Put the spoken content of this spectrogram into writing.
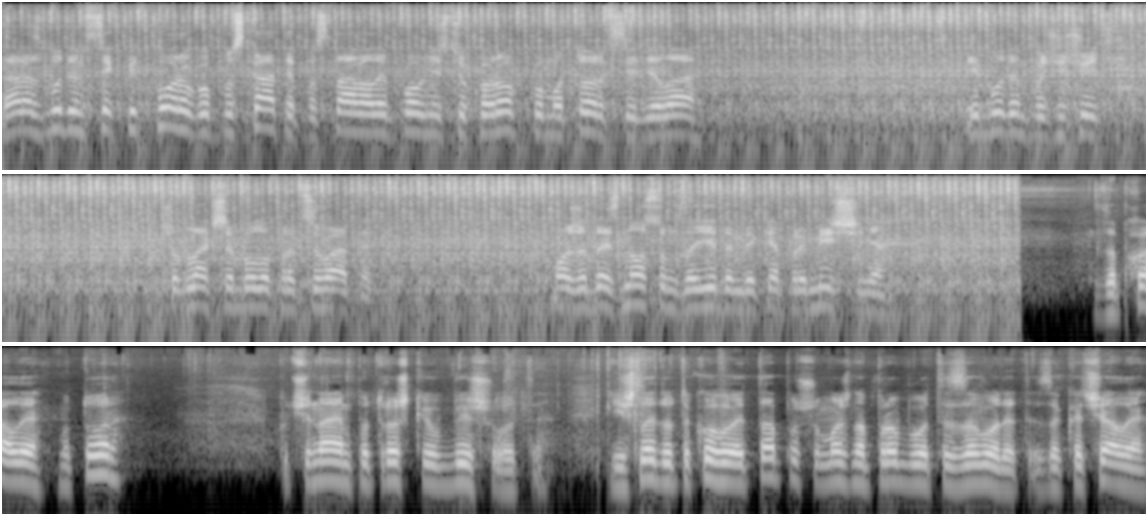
Зараз будемо з цих підпорок опускати, поставили повністю коробку, мотор, всі діла. І будемо по чуть-чуть, щоб легше було працювати. Може десь носом заїдемо в яке приміщення. Запхали мотор, починаємо потрошки вбішувати. Дійшли до такого етапу, що можна пробувати заводити. Закачали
